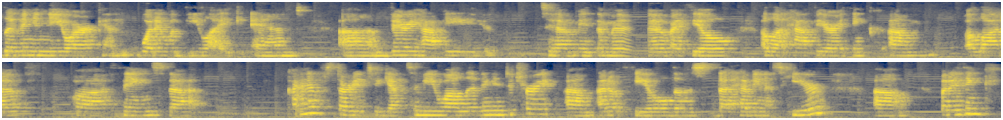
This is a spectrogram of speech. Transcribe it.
living in New York and what it would be like, and um, very happy to have made the move. I feel a lot happier. I think um, a lot of uh, things that kind of started to get to me while living in Detroit. Um, I don't feel those that heaviness here, um, but I think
